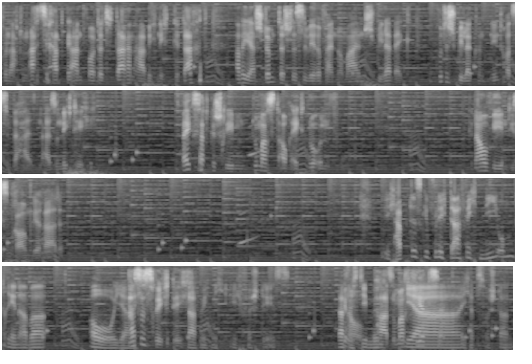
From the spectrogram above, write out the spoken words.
Conan 88 hat geantwortet, daran habe ich nicht gedacht, aber ja stimmt, der Schlüssel wäre für einen normalen Spieler weg. Gute Spieler könnten ihn trotzdem behalten, also nicht ich. Rex hat geschrieben, du machst auch echt nur Unfug. Genau wie in diesem Raum gerade. Ich habe das Gefühl, ich darf mich nie umdrehen, aber... Oh ja, Das ich ist richtig. darf mich nicht, ich verstehe es. Dafür Genau, ist die Part Münze... Nummer Ja, ich hab's verstanden.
